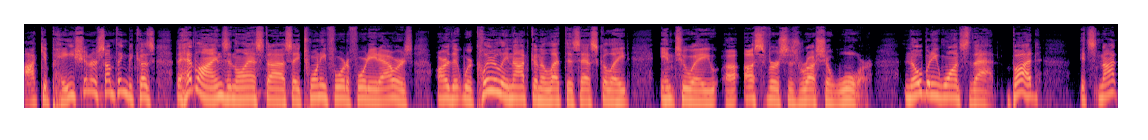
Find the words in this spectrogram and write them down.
occupation or something? Because the headlines in the last, uh, say, 24 to 48 hours are that we're clearly not going to let this escalate into a uh, us versus Russia war. Nobody wants that, but it's not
